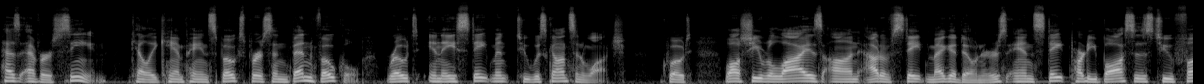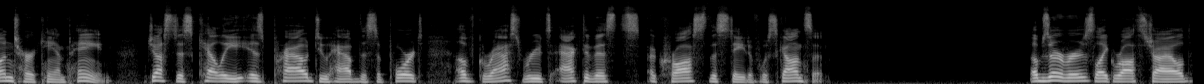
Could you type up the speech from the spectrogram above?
has ever seen, Kelly campaign spokesperson Ben Vogel wrote in a statement to Wisconsin Watch. Quote, While she relies on out of state mega donors and state party bosses to fund her campaign, Justice Kelly is proud to have the support of grassroots activists across the state of Wisconsin. Observers like Rothschild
